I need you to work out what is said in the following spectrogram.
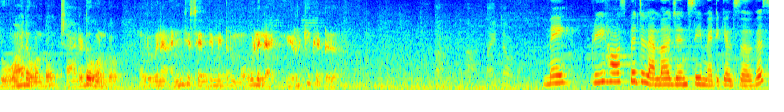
തൂവാല കൊണ്ടോ ചരട് കൊണ്ടോ മുറിവിന് അഞ്ച് സെന്റിമീറ്റർ മുകളിലായി ഇറുക്കി കെട്ടുക. Make pre hospital emergency medical service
